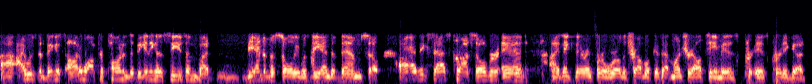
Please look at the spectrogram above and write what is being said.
uh, I was the biggest Ottawa proponent at the beginning of the season, but the end of Masoli was the end of them. So I, I think Sask crossover, and I think they're in for a world of trouble because that Montreal team is is pretty good.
